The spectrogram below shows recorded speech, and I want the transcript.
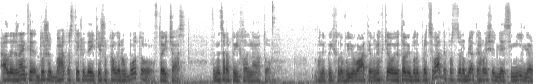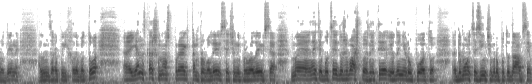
Але знаєте, дуже багато з тих людей, які шукали роботу в той час, вони зараз поїхали на АТО. Вони поїхали воювати. Вони хотіли готові були працювати, просто заробляти гроші для сім'ї, для родини. Але вони зараз поїхали в АТО. Е, Я не скажу, що наш проект там провалився чи не провалився. Ми знаєте, бо це дуже важко знайти людині роботу, е, домовитися з іншим роботодавцем,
